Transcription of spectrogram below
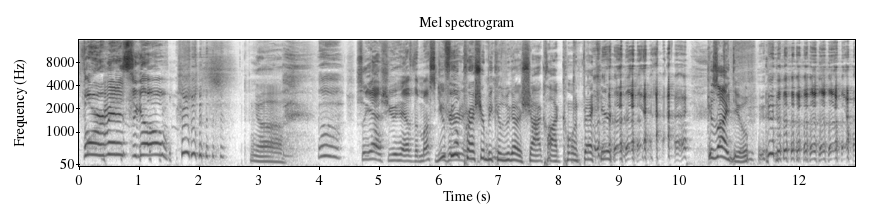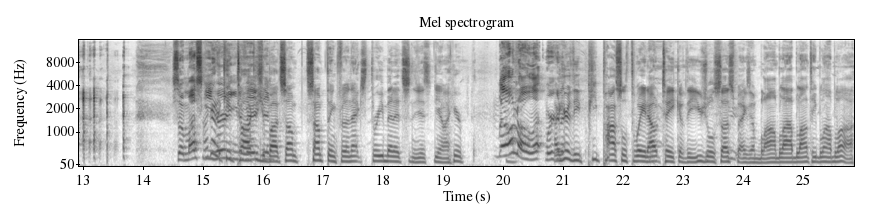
Four minutes to go. Uh, so yes, you have the musky. you feel herd- pressure because we got a shot clock going back here? Because I do. So musky I gotta keep talking division. about some something for the next three minutes, and just you know, I hear No, no, we're I gonna. hear the Pete Postlethwaite outtake of the usual suspects and blah blah blah blah blah blah.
